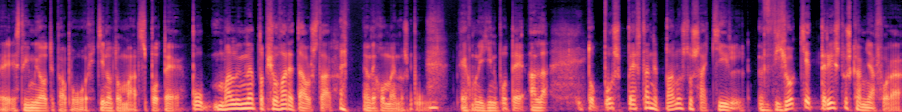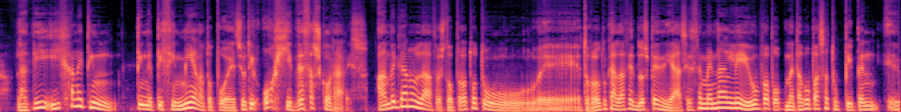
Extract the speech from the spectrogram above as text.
ε, στιγμιότυπα από εκείνο το μάτς ποτέ, που μάλλον είναι από τα πιο βαρετά All Star ενδεχομένως που έχουν γίνει ποτέ. Αλλά το πώς πέφτανε πάνω στο Σακίλ, δυο και τρεις τους καμιά φορά. Δηλαδή είχαν την την επιθυμία να το πω έτσι, ότι όχι, δεν θα σκοράρεις. Αν δεν κάνω λάθος, το πρώτο του, ε, το πρώτο του καλάθι εντός παιδιάς ήρθε με ένα λίου μετά από πάσα του Πίπεν ε,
